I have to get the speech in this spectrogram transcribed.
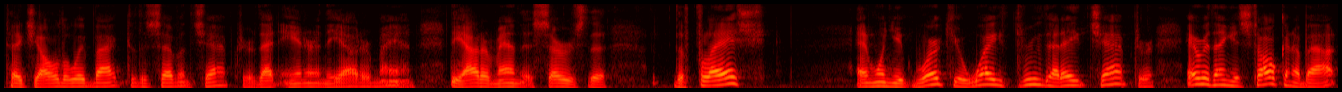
Takes you all the way back to the seventh chapter, that inner and the outer man. The outer man that serves the, the flesh. And when you work your way through that eighth chapter, everything it's talking about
